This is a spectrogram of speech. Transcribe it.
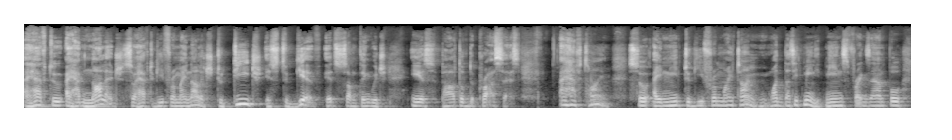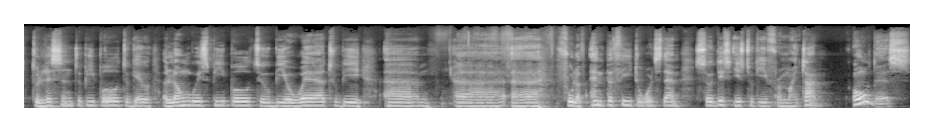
I have to, I have knowledge, so I have to give from my knowledge. To teach is to give. It's something which is part of the process. I have time, so I need to give from my time. What does it mean? It means, for example, to listen to people, to go along with people, to be aware, to be um, uh, uh, full of empathy towards them. So, this is to give from my time. All this,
